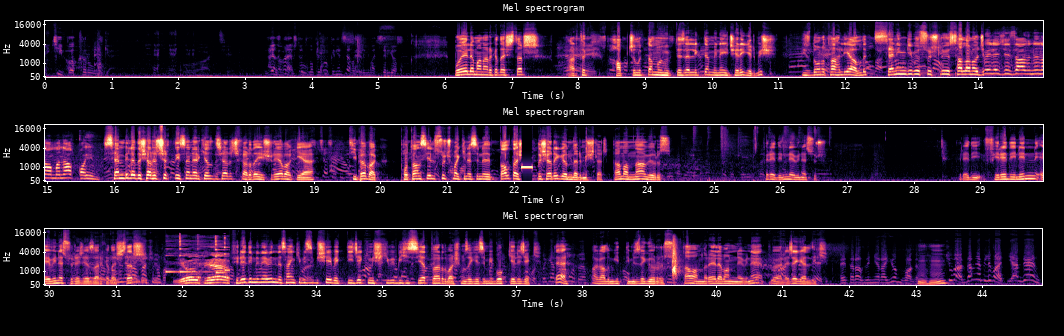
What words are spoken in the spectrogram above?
Bu eleman arkadaşlar artık hapçılıktan mı müptezellikten mi ne içeri girmiş. Biz de onu tahliye aldık. Senin gibi suçluyu salan hoca... Böyle cezaevinin amına koyayım. Sen bile dışarı çıktıysan herkes dışarı çıkar dayı şuraya bak ya. Tipe bak. Potansiyel suç makinesini dal taş dışarı göndermişler. Tamam ne yapıyoruz? Freddy'nin evine sür. Freddy, Freddy'nin evine süreceğiz arkadaşlar. Yok ya. Freddy'nin evinde sanki bizi bir şey bekleyecekmiş gibi bir hissiyat vardı. Başımıza kesin bir bok gelecek. De bakalım gittiğimizde görürüz. Tamamdır elemanın evine böylece geldik. Hı hı.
